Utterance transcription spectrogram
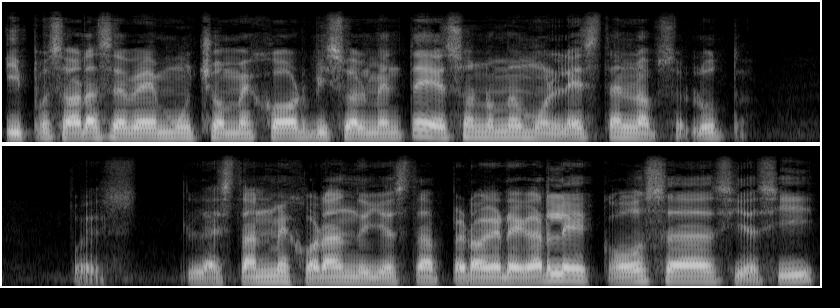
y pues ahora se ve mucho mejor visualmente, eso no me molesta en lo absoluto. Pues la están mejorando y ya está. Pero agregarle cosas y así,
